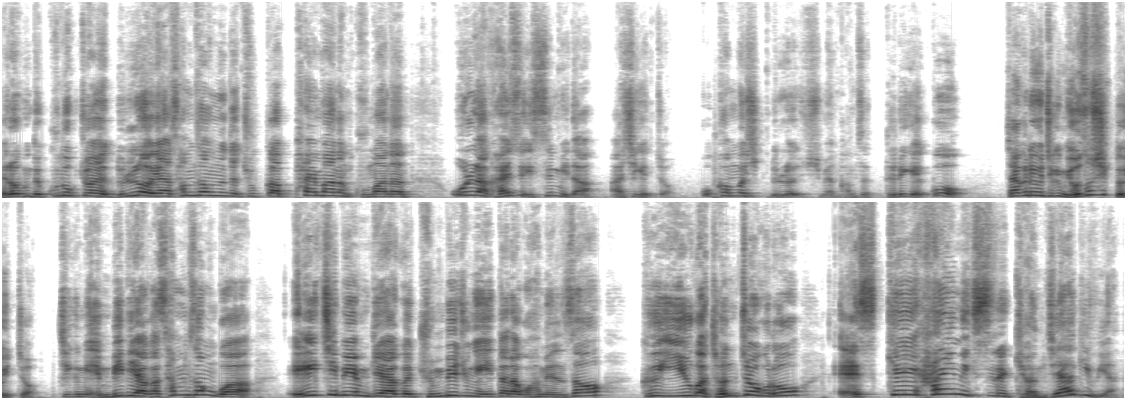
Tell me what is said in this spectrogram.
여러분들 구독 좋아요 눌러야 삼성전자 주가 8만원 9만원 올라갈 수 있습니다. 아시겠죠? 꼭 한 번씩 눌러주시면 감사드리겠고 자 그리고 지금 요 소식도 있죠. 지금 엔비디아가 삼성과 HBM 계약을 준비 중에 있다라고 하면서 그 이유가 전적으로 SK 하이닉스를 견제하기 위한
